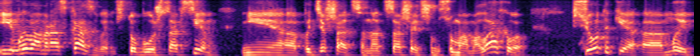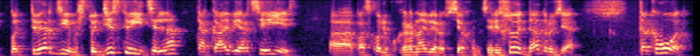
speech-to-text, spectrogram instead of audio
и мы вам рассказываем, чтобы уж совсем не а, потешаться над сошедшим с ума Малаховым, все-таки а, мы подтвердим, что действительно такая версия есть, поскольку коронавирус всех интересует, да, друзья? Так вот,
